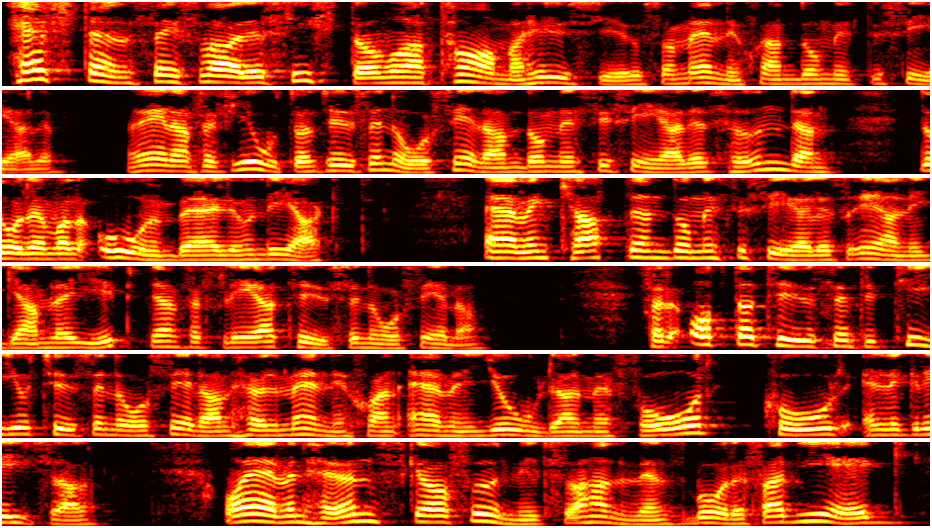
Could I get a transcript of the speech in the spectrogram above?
Hästen sägs vara det sista av våra tama husdjur som människan domesticerade. Redan för 14 000 år sedan domesticerades hunden då den var oumbärlig under jakt. Även katten domesticerades redan i gamla Egypten för flera tusen år sedan. För 8000 till 10 000 år sedan höll människan även jordar med får, kor eller grisar. Och även höns ska ha funnits och använts både för att ge ägg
